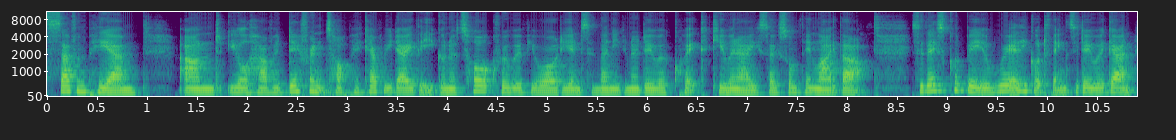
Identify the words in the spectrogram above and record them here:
7 p.m. and you'll have a different topic every day that you're going to talk through with your audience and then you're going to do a quick Q&A so something like that. So this could be a really good thing to do again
